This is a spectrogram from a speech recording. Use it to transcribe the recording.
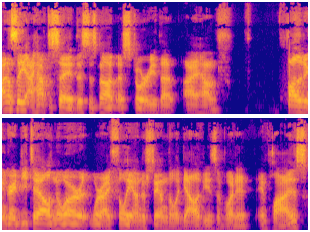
honestly, I have to say this is not a story that I have followed in great detail, nor where I fully understand the legalities of what it implies.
